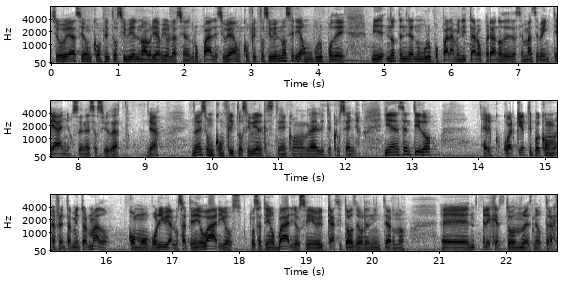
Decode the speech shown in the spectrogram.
Si hubiera sido un conflicto civil no habría violaciones grupales. Si hubiera un conflicto civil no sería un grupo de, no tendrían un grupo paramilitar operando desde hace más de 20 años en esa ciudad, ¿ya? No es un conflicto civil que se tiene con la élite cruceña. Y en ese sentido, cualquier tipo de enfrentamiento armado, como Bolivia los ha tenido varios, los ha tenido varios y casi todos de orden interno, eh, el ejército no es neutral.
